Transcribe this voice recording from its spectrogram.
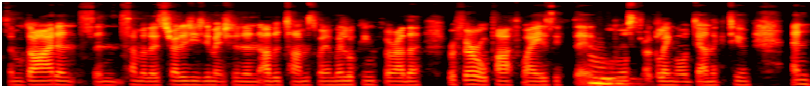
some guidance and some of those strategies you mentioned and other times when we're looking for other referral pathways if they're Mm. more struggling or down the continuum. And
